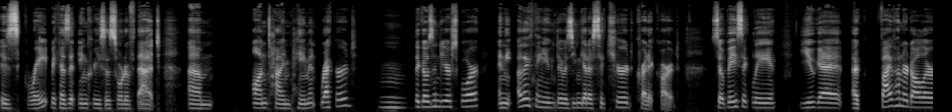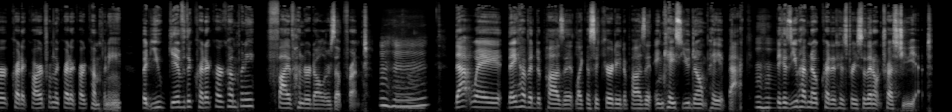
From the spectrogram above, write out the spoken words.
is great because it increases sort of that um, on time payment record Mm. that goes into your score. And the other thing you can do is you can get a secured credit card. So basically, you get a $500 credit card from the credit card company, but you give the credit card company $500 up front. Mm-hmm. That way, they have a deposit, like a security deposit, in case you don't pay it back Mm-hmm. because you have no credit history, so they don't trust you yet.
